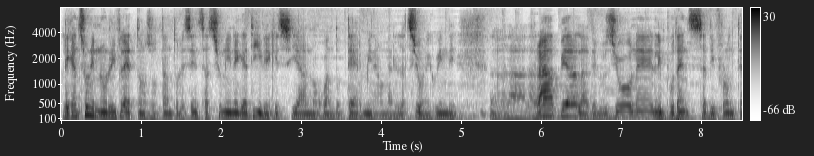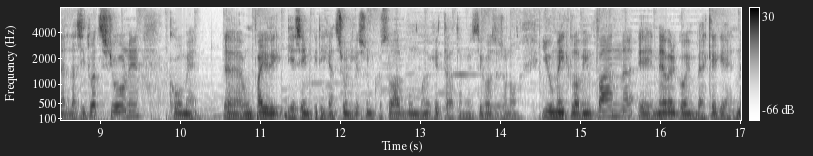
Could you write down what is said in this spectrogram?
Le canzoni non riflettono soltanto le sensazioni negative che si hanno quando termina una relazione, quindi uh, la, la, rabbia, la delusione, l'impotenza di fronte alla situazione, come uh, un paio di, di, esempi di canzoni che sono in questo album che trattano queste cose sono You Make Loving Fun e Never Going Back Again,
